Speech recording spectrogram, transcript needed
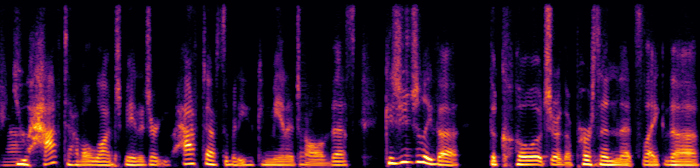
yeah. you have to have a launch manager you have to have somebody who can manage all of this because usually the the coach or the person that's like the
